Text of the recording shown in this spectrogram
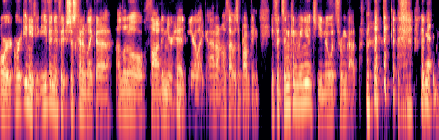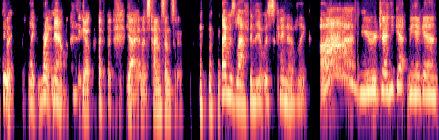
or or anything, even if it's just kind of like a, a little thought in your head, and you're like, I don't know if that was a prompting. If it's inconvenient, you know it's from God. yeah, do it like right now. Yep. Yeah, and it's time sensitive. I was laughing. It was kind of like, ah, you were trying to get me again.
